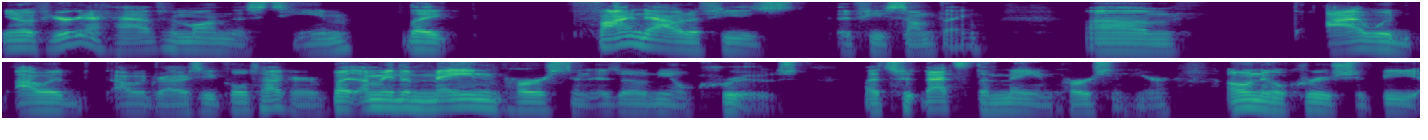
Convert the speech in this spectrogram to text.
you know, if you're gonna have him on this team, like find out if he's if he's something. Um I would I would I would rather see Cole Tucker. But I mean the main person is Oneil Cruz. That's that's the main person here. Oneil Cruz should be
